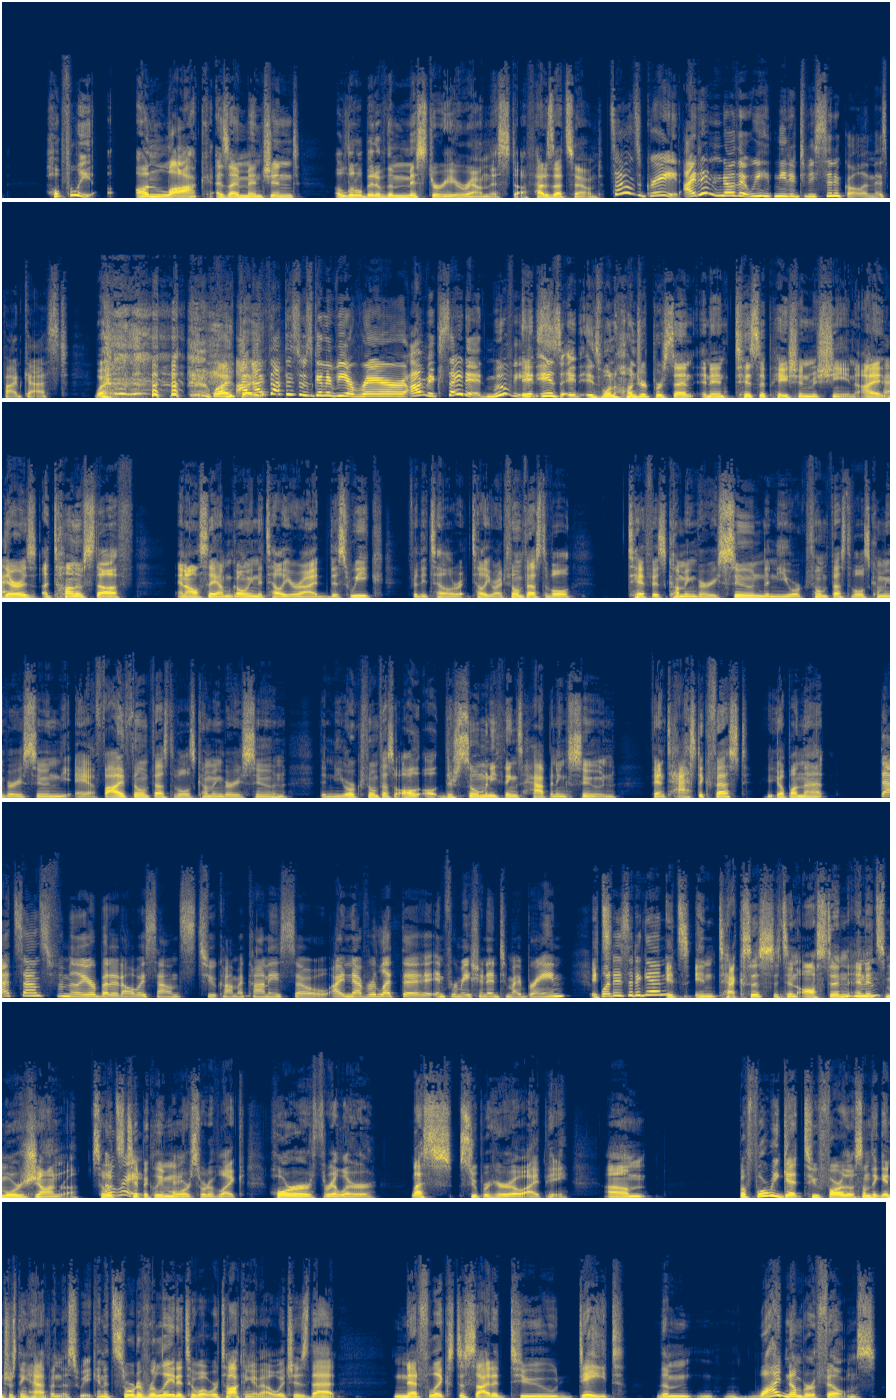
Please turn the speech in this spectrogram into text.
hopefully unlock, as I mentioned, a little bit of the mystery around this stuff. How does that sound? Sounds great. I didn't know that we needed to be cynical in this podcast. well, I, th- I, I, thought this was going to be a rare. I'm excited movie. It is. It is 100 percent an anticipation machine. I okay. there is a ton of stuff, and I'll say I'm going to Telluride this week for the Telluride Film Festival. TIFF is coming very soon. The New York Film Festival is coming very soon. The AFI Film Festival is coming very soon the New York Film Festival. All, all, there's so many things happening soon. Fantastic Fest, you up on that? That sounds familiar, but it always sounds too Comic Con so I never let the information into my brain. It's, what is it again? It's in Texas, it's in Austin, mm-hmm. and it's more genre. So oh, it's right. typically okay. more sort of like horror, thriller, less superhero IP. Um, before we get too far, though, something interesting happened this week, and it's sort of related to what we're talking about, which is that Netflix decided to date the wide number of films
